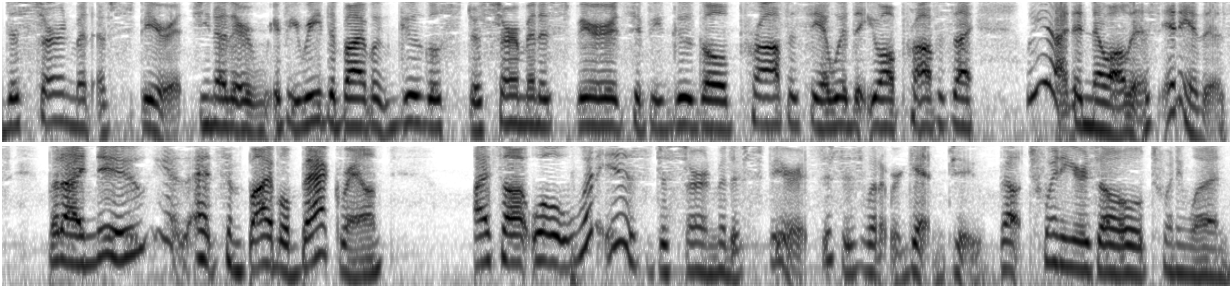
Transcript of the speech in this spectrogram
discernment of spirits. You know, there if you read the Bible, Google discernment of spirits. If you Google prophecy, I would that you all prophesy. Well, you know, I didn't know all this, any of this, but I knew. You know, I had some Bible background. I thought, well, what is discernment of spirits? This is what we're getting to. About 20 years old, 21.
